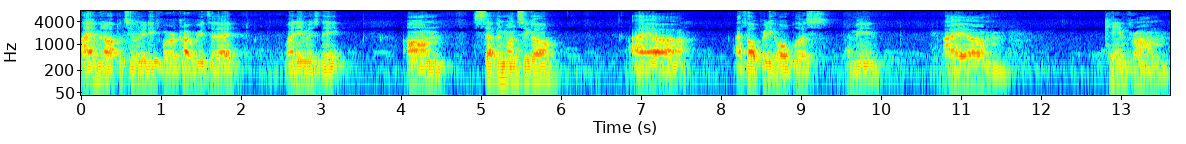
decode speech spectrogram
I am an opportunity for recovery today. My name is Nate. Um, seven months ago, I uh, I felt pretty hopeless. I mean, I um, came from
